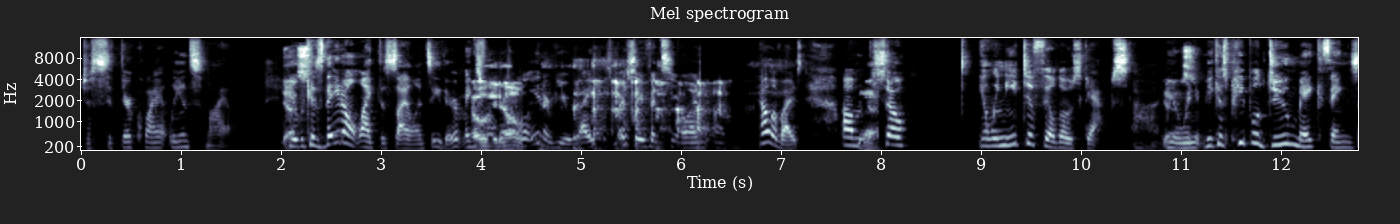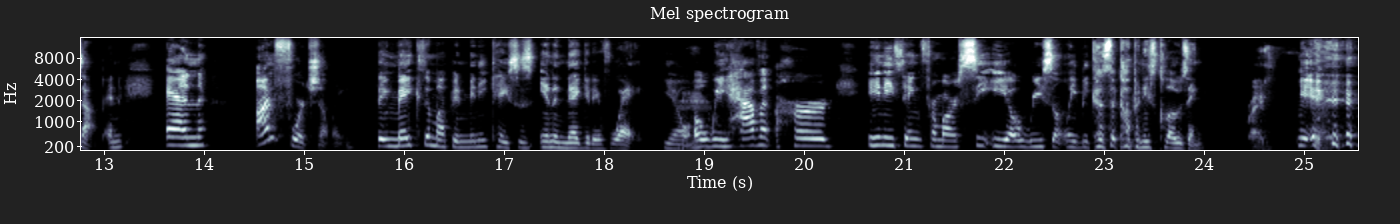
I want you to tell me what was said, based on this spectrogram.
just sit there quietly and smile, you know, because they don't like the silence either. It makes for a horrible interview, right? Especially if it's you know on, on televised. Um, Yeah. So you know we need to fill those gaps, uh, you know, when, because people do make things up, and and unfortunately they make them up in many cases in a negative way. You know, Mhm. oh, we haven't heard anything from our CEO recently because the company's closing. Right. Yeah.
